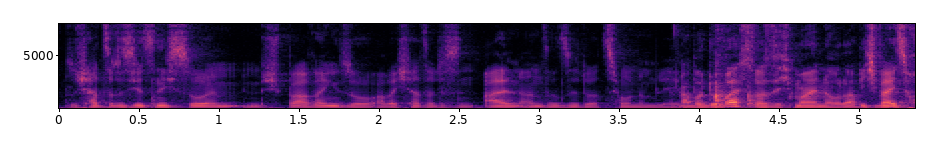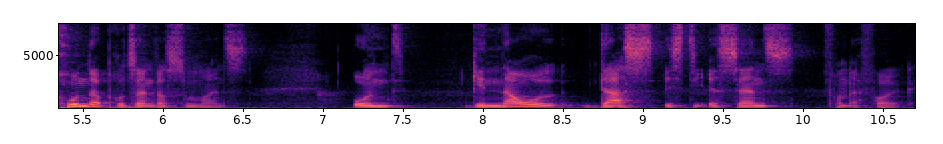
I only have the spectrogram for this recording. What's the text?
Also ich hatte das jetzt nicht so im, im Sparring so, aber ich hatte das in allen anderen Situationen im Leben. Aber du weißt, was ich meine, oder? Ich weiß 100%, was du meinst. Und genau das ist die Essenz von Erfolg.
